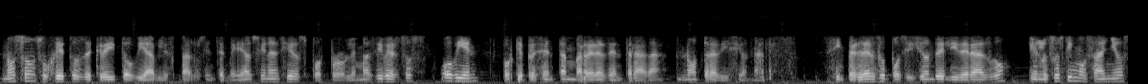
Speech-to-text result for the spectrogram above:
no son sujetos de crédito viables para los intermediarios financieros por problemas diversos o bien porque presentan barreras de entrada no tradicionales sin perder su posición de liderazgo, en los últimos años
